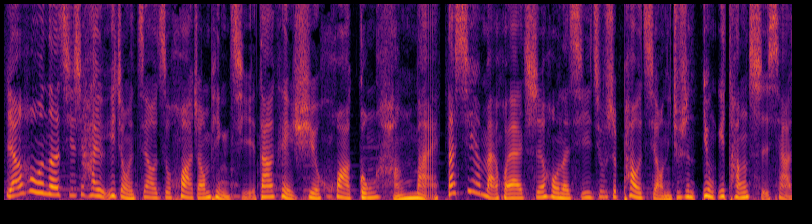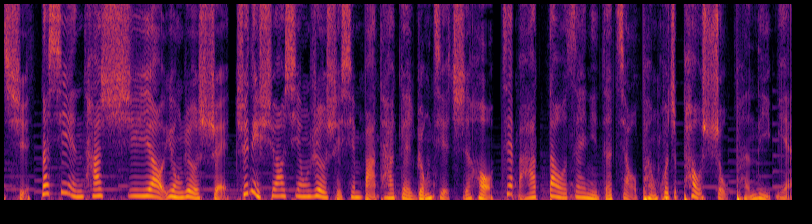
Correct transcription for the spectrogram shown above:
然后呢，其实还有一种叫做化妆品级，大家可以去化工行买。那泻盐买回来之后呢，其实就是泡脚，你就是用一汤匙下去。那泻盐它需要用热水，所以你需要先用热水先把它给溶解之后，再把它倒在你的脚盆或者泡手盆里面。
